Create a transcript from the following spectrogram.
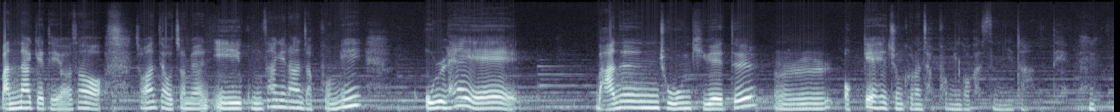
만나게 되어서 저한테 어쩌면 이 공상이라는 작품이 올해에 많은 좋은 기회들을 얻게 해준 그런 작품인 것 같습니다. 네.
